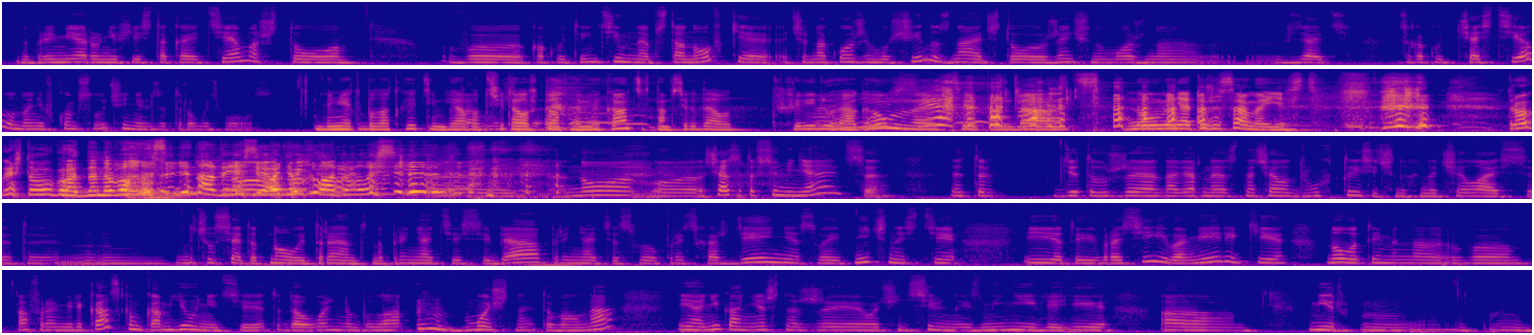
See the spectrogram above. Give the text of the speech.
Например, у них есть такая тема, что в какой-то интимной обстановке чернокожий мужчина знает, что женщину можно взять за какую-то часть тела, но ни в коем случае нельзя трогать волосы. Для меня это было открытием. Я вот считала, что, что афроамериканцев там всегда вот шевелюра огромная, все там, да. Но у меня то же самое есть. Трогай что угодно, на волосы не надо, я сегодня укладывалась. Э, но сейчас э, это все меняется. Это где-то уже, наверное, с начала двухтысячных началась это, начался этот новый тренд на принятие себя, принятие своего происхождения, своей этничности, и это и в России, и в Америке, но вот именно в афроамериканском комьюнити это довольно была мощная эта волна, и они, конечно же, очень сильно изменили и э, мир э,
